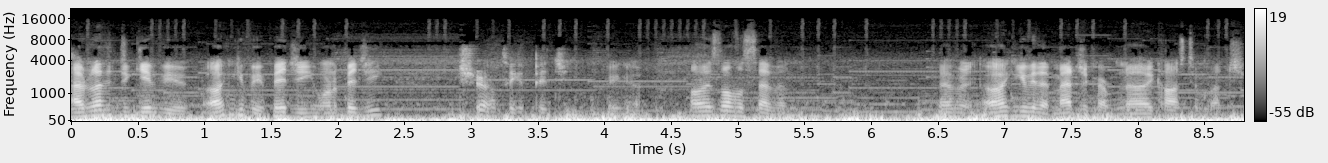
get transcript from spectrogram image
I have nothing to give you. Oh I can give you a Pidgey. You want a Pidgey? Sure, I'll take a Pidgey. Here you go. Oh he's level seven. Oh I can give you that Magikarp. No, it costs too much.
